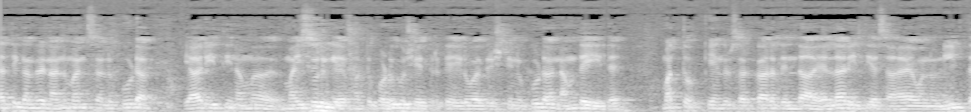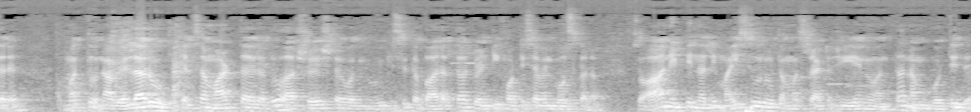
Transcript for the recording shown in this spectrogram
ಯಾಕಂದ್ರೆ ನನ್ನ ಮನಸ್ಸಲ್ಲೂ ಕೂಡ ಯಾವ ರೀತಿ ನಮ್ಮ ಮೈಸೂರಿಗೆ ಮತ್ತು ಕೊಡಗು ಕ್ಷೇತ್ರಕ್ಕೆ ಇರುವ ದೃಷ್ಟಿನೂ ಕೂಡ ನಮ್ಮದೇ ಇದೆ. ಮತ್ತು ಕೇಂದ್ರ ಸರ್ಕಾರದಿಂದ ಎಲ್ಲ ರೀತಿಯ ಸಹಾಯವನ್ನು ನೀಡ್ತಾರೆ. ಮತ್ತು ನಾವೆಲ್ಲರೂ ಕೆಲಸ ಮಾಡ್ತಾ ಇರೋದು ಆ ಶ್ರೇಷ್ಠ ಒಂದು ವಿಕಸಿತ ಭಾರತ ಟ್ವೆಂಟಿ ಫಾರ್ಟಿ ಸೆವೆನ್ಗೋಸ್ಕರ ಸೊ ಆ ನಿಟ್ಟಿನಲ್ಲಿ ಮೈಸೂರು ತಮ್ಮ ಸ್ಟ್ರಾಟಜಿ ಏನು ಅಂತ ನಮ್ಗೆ ಗೊತ್ತಿದೆ.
